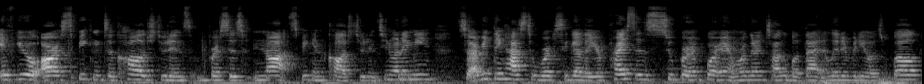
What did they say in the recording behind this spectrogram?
if you are speaking to college students versus not speaking to college students. You know what I mean? So everything has to work together. Your price is super important, and we're going to talk about that in a later video as well.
